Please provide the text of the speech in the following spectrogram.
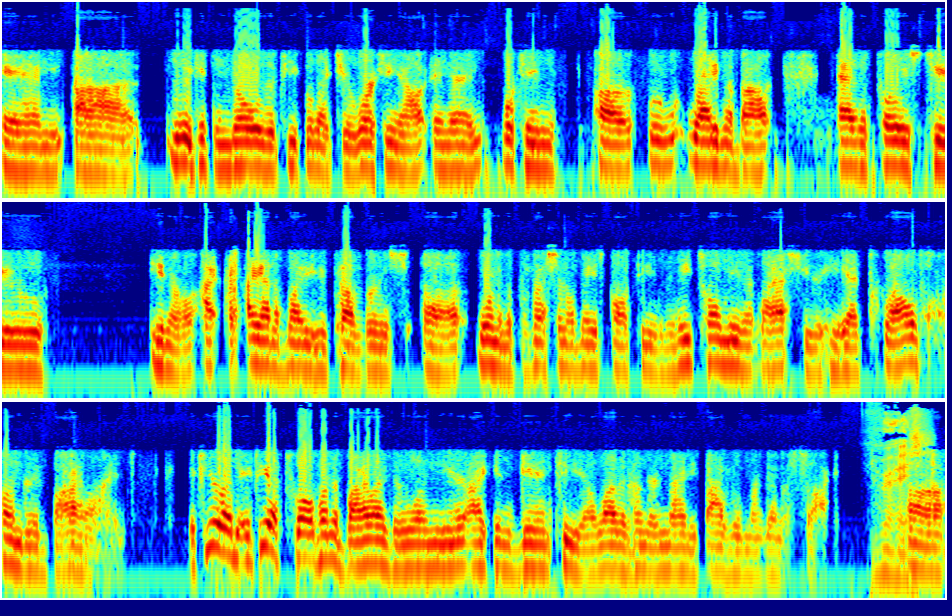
and uh, really get to know the people that you're working out and then working uh, writing about, as opposed to, you know, I, I got a buddy who covers uh, one of the professional baseball teams, and he told me that last year he had 1,200 bylines. If you're if you have 1,200 bylines in one year, I can guarantee you 1,195 of them are going to suck. Right. Uh,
